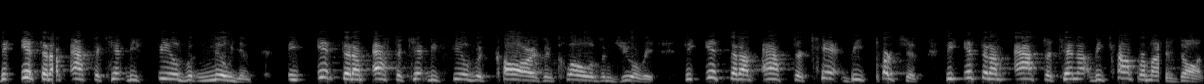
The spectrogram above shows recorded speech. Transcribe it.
The it that I'm after can't be filled with millions. The it that I'm after can't be filled with cars and clothes and jewelry. The it that I'm after can't be purchased. The it that I'm after cannot be compromised on.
